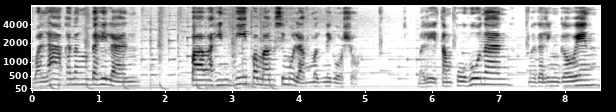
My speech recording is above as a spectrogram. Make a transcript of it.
wala ka ng dahilan para hindi pa magsimulang magnegosyo. Maliit ang puhunan, madaling gawin,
